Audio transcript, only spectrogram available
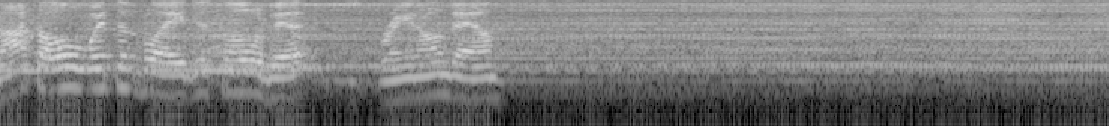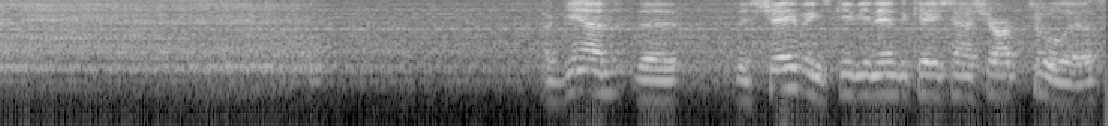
Not the whole width of the blade, just a little bit. Just bring it on down. Again, the the shavings give you an indication how sharp the tool is.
